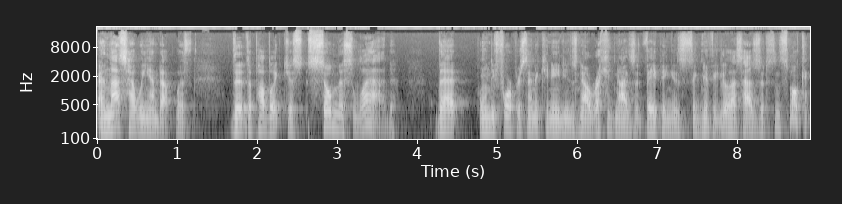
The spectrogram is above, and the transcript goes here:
And that's how we end up with the, the public just so misled that only 4% of Canadians now recognize that vaping is significantly less hazardous than smoking.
